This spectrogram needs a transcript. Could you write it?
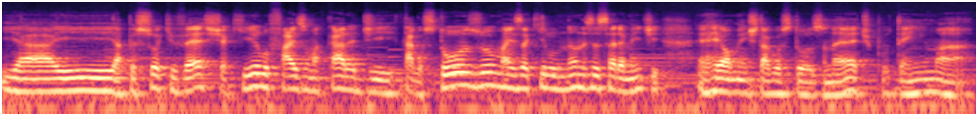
E aí a pessoa que veste aquilo faz uma cara de tá gostoso, mas aquilo não necessariamente é realmente tá gostoso, né? Tipo, tem uma,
